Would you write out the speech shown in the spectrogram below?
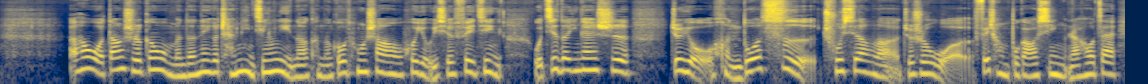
然后我当时跟我们的那个产品经理呢，可能沟通上会有一些费劲。我记得应该是就有很多次出现了，就是我非常不高兴，然后在。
